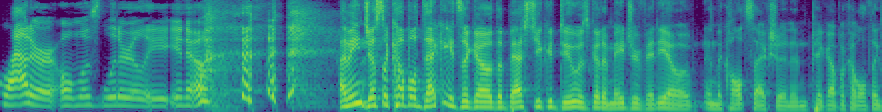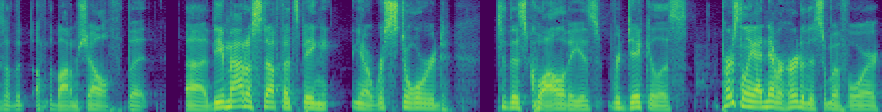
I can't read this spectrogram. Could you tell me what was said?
platter, almost literally, you know? I mean, just a couple decades ago, the best you could do was go to major video in the cult section and pick up a couple of things off the off the bottom shelf. But uh, the amount of stuff that's being you know restored to this quality is ridiculous. Personally, I'd never heard of this one before.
